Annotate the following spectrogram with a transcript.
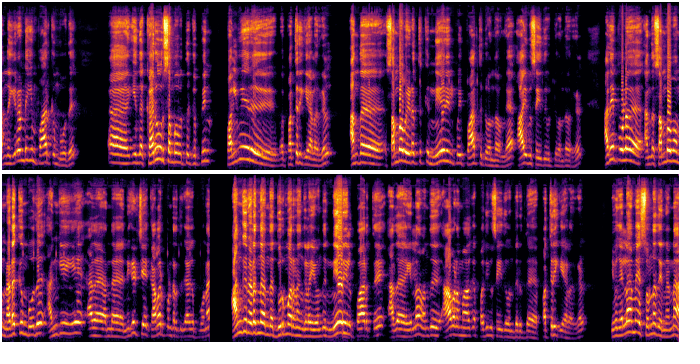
அந்த இரண்டையும் பார்க்கும்போது இந்த கரூர் சம்பவத்துக்கு பின் பல்வேறு பத்திரிகையாளர்கள் அந்த சம்பவ இடத்துக்கு நேரில் போய் பார்த்துட்டு வந்தவங்க ஆய்வு செய்து விட்டு வந்தவர்கள். அதே போல அந்த சம்பவம் நடக்கும்போது அங்கேயே அதை அந்த நிகழ்ச்சியை கவர் பண்ணுறதுக்காக போன அங்கு நடந்த அந்த துர்மரணங்களை வந்து நேரில் பார்த்து அதை எல்லாம் வந்து ஆவணமாக பதிவு செய்து வந்திருந்த பத்திரிகையாளர்கள் இவங்க எல்லாமே சொன்னது என்னன்னா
